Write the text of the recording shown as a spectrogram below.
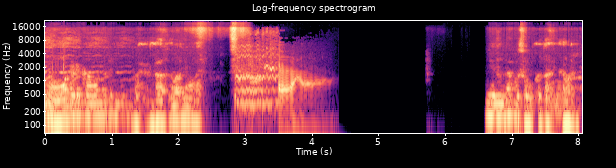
ഓർഡർ എടുക്കാൻ വന്നിട്ട് വേണ്ടാത്തത് പറഞ്ഞു പോണെ എന്താ സൗഖ്യത്ത് അങ്ങനെ പറഞ്ഞു.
